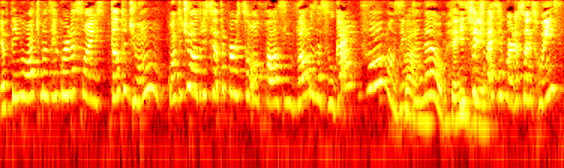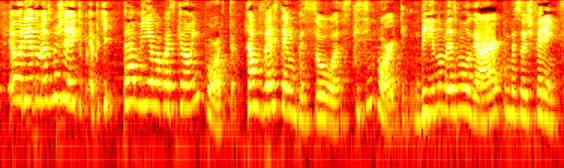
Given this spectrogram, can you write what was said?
eu tenho ótimas recordações, tanto de um quanto de outro. E se outra pessoa fala assim, vamos nesse lugar, vamos, entendeu? entendi. E se eu tivesse recordações ruins, eu iria do mesmo jeito. É porque, pra mim, é uma coisa que não importa. Talvez tenham pessoas que se importem de ir no mesmo lugar com pessoas diferentes,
